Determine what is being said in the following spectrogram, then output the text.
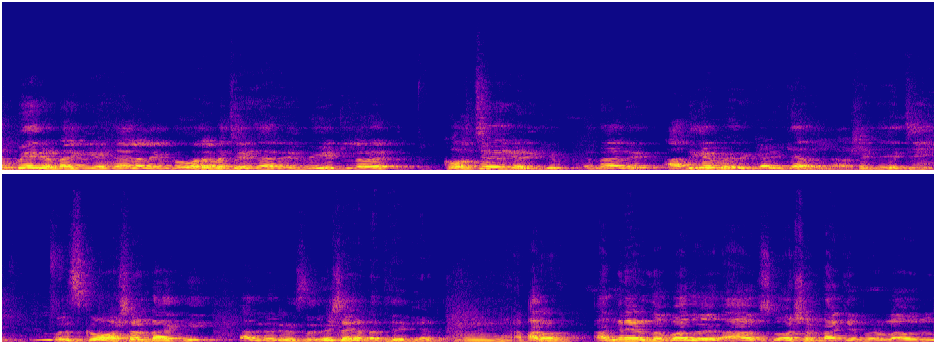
ഉപ്പേരി ഉണ്ടാക്കി കഴിഞ്ഞാൽ അല്ലെങ്കിൽ ദൂരം വെച്ച് കഴിഞ്ഞാൽ വീട്ടിൽ കുറച്ച് പേര് കഴിക്കും. എന്നാൽ അധികം പേര് കഴിക്കാറില്ല. പക്ഷെ ചേച്ചി ഒരു സ്കോഷ് ഉണ്ടാക്കി അതിനൊരു സൊല്യൂഷൻ കണ്ടെത്തിയൊക്കെയാണ് അങ്ങനെയായിരുന്നു. അപ്പൊ അത് ആ ഒരു സ്കോഷ് ഉണ്ടാക്കിയപ്പോഴുള്ള ഒരു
